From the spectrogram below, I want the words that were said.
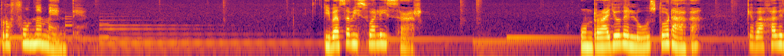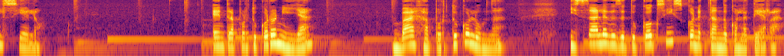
profundamente. Y vas a visualizar un rayo de luz dorada que baja del cielo. Entra por tu coronilla, baja por tu columna y sale desde tu coxis conectando con la tierra.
